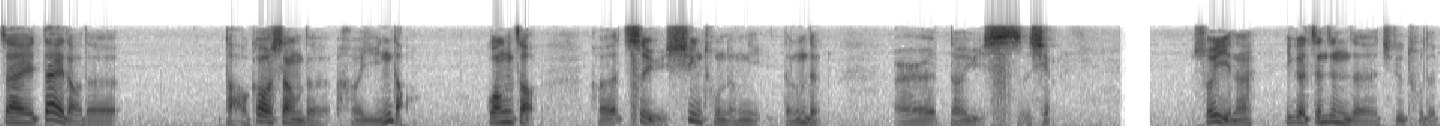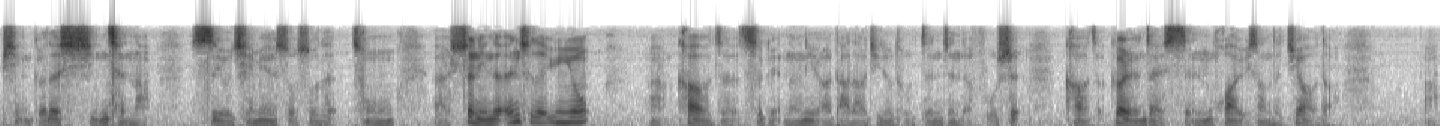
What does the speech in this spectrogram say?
在代祷的祷告上的和引导、光照和赐予信徒能力等等而得以实现。所以呢，一个真正的基督徒的品格的形成呢？是由前面所说的，从呃圣灵的恩赐的运用啊，靠着赐给能力而达到基督徒真正的服饰，靠着个人在神话语上的教导啊，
